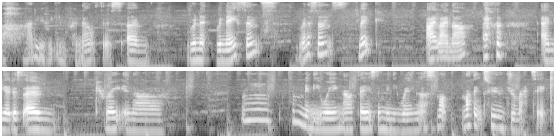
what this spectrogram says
how do you even pronounce this? Um, Rena Renaissance? Renaissance? Flick? Eyeliner and yeah just um, creating a mm, a mini wing I'll say it's a mini wing. It's not nothing too dramatic.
